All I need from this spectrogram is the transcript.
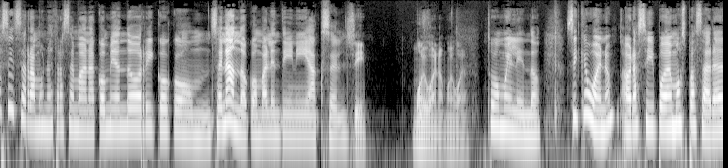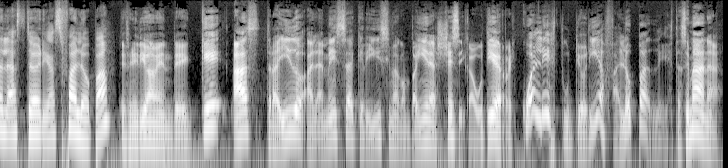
así cerramos nuestra semana comiendo rico con, cenando con Valentín y Axel. Sí. Muy bueno, muy bueno. Estuvo muy lindo. Así que bueno, ahora sí podemos pasar a las teorías falopa. Definitivamente. ¿Qué has traído a la mesa, queridísima compañera Jessica Gutiérrez? ¿Cuál es tu teoría falopa de esta semana?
